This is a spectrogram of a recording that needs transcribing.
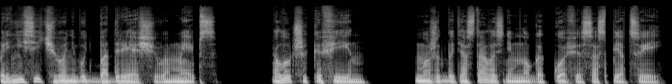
Принеси чего-нибудь бодрящего, Мейпс. Лучше кофеин. Может быть, осталось немного кофе со специей.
